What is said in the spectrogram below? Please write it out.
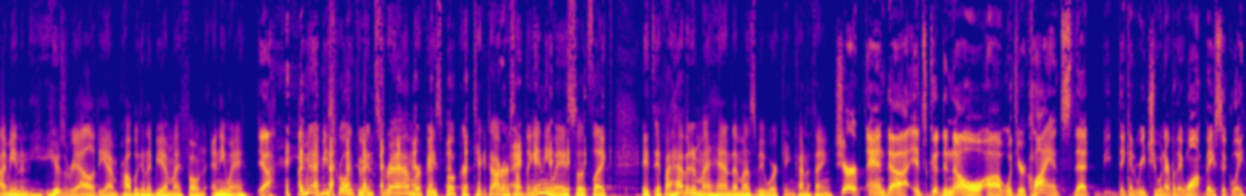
I mean and here's the reality. I'm probably gonna be on my phone anyway. Yeah. I mean, I'd be scrolling through Instagram or Facebook or TikTok or something anyway. So it's like, it's, if I have it in my hand, I must be working, kind of thing. Sure, and uh, it's good to know uh, with your clients that they can reach you whenever they want. Basically,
